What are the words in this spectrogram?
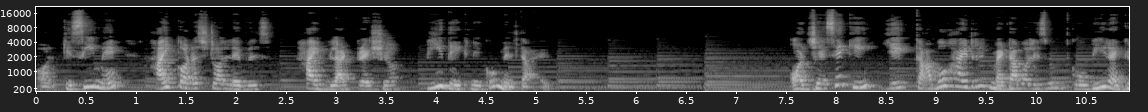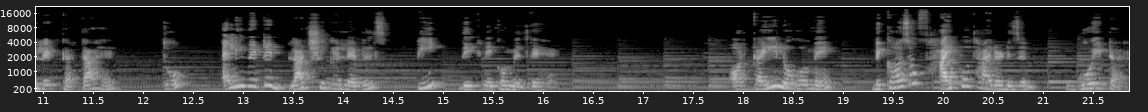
और किसी में high cholesterol levels high blood pressure भी देखने को मिलता है। और जैसे कि ये कार्बोहाइड्रेट मेटाबॉलिज्म को भी रेगुलेट करता है तो एलिवेटेड ब्लड शुगर लेवल्स भी देखने को मिलते हैं। और कई लोगों में बिकॉज़ ऑफ़ हाइपोथायरॉयडिज्म गोइटर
